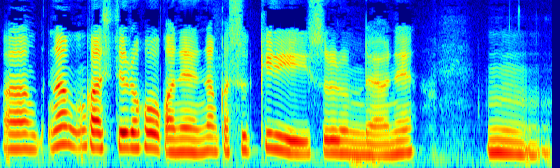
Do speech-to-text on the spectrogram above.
あなんかしてる方がね、なんかスッキリするんだよね。うん。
